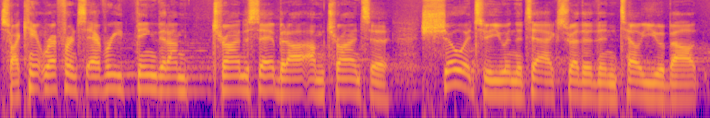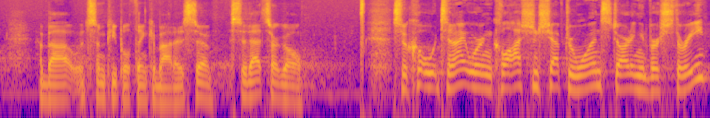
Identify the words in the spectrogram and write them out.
So I can't reference everything that I'm trying to say, but I, I'm trying to show it to you in the text rather than tell you about about what some people think about it. So, so that's our goal. So tonight we're in Colossians chapter 1 starting in verse 3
